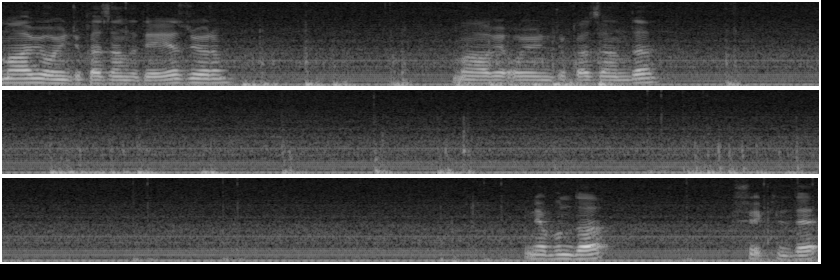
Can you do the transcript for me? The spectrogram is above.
mavi oyuncu kazandı diye yazıyorum. Mavi oyuncu kazandı. Yine bunda şu şekilde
